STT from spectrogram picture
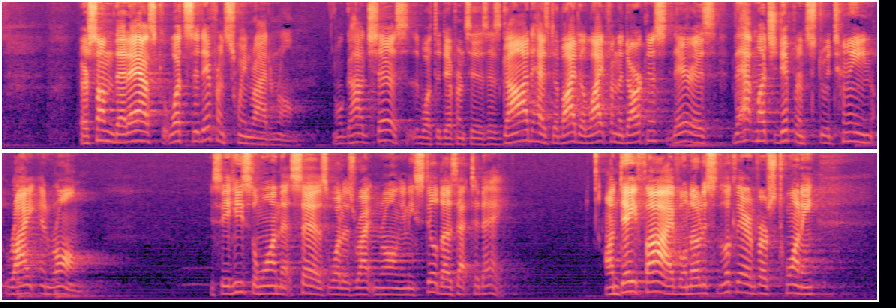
There are some that ask, what's the difference between right and wrong? Well, God says what the difference is. As God has divided the light from the darkness, there is that much difference between right and wrong. You see, He's the one that says what is right and wrong, and He still does that today. On day five, we'll notice, look there in verse 20.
